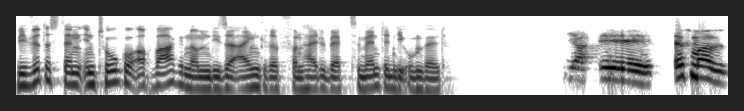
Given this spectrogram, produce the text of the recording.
Wie wird es denn in Togo auch wahrgenommen, dieser Eingriff von Heidelberg Zement in die Umwelt? Ja, äh, erstmal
